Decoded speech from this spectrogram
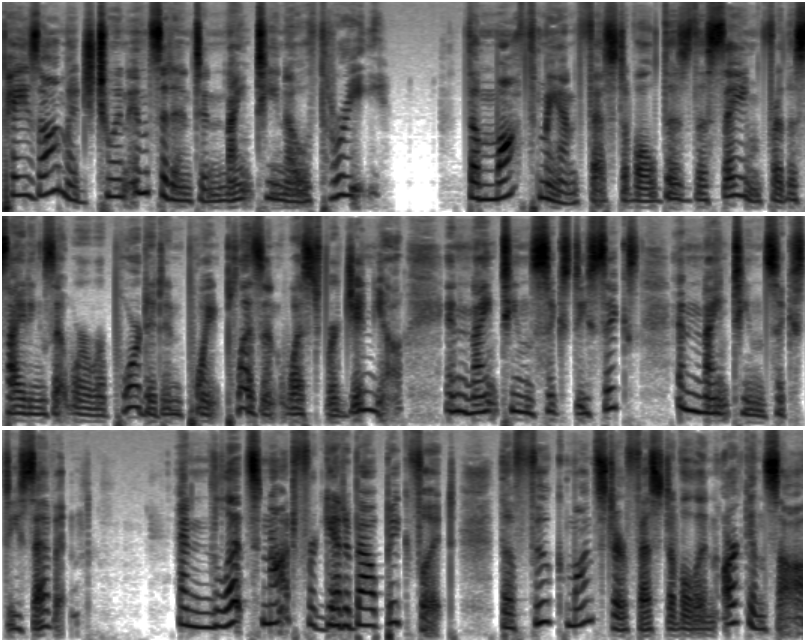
pays homage to an incident in 1903. The Mothman Festival does the same for the sightings that were reported in Point Pleasant, West Virginia in 1966 and 1967. And let's not forget about Bigfoot. The Fouke Monster Festival in Arkansas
